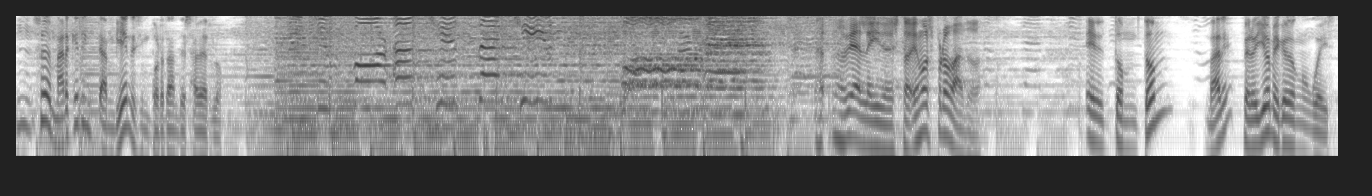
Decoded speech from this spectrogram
Eso de marketing también es importante saberlo. No había leído esto. Hemos probado. El TomTom, -tom, ¿vale? Pero yo me quedo con Waze.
